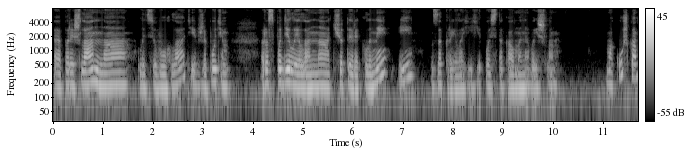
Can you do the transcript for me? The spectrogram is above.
е, перейшла на лицьову гладь і вже потім розподілила на 4 клини і закрила її. Ось така в мене вийшла макушка.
